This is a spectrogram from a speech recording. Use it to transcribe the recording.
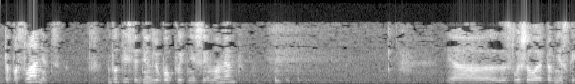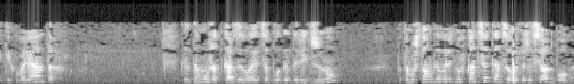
это посланец. Тут есть один любопытнейший момент. Я слышала это в нескольких вариантах. Когда муж отказывается благодарить жену, потому что он говорит, ну в конце концов, это же все от Бога.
